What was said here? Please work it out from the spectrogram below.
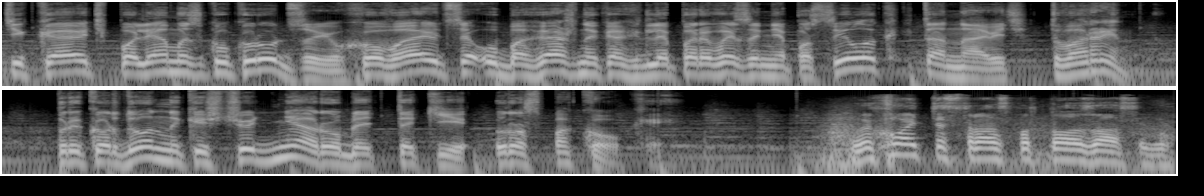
тікають полями з кукурудзою, ховаються у багажниках для перевезення посилок та навіть тварин. Прикордонники щодня роблять такі розпаковки. Виходьте з транспортного засобу.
